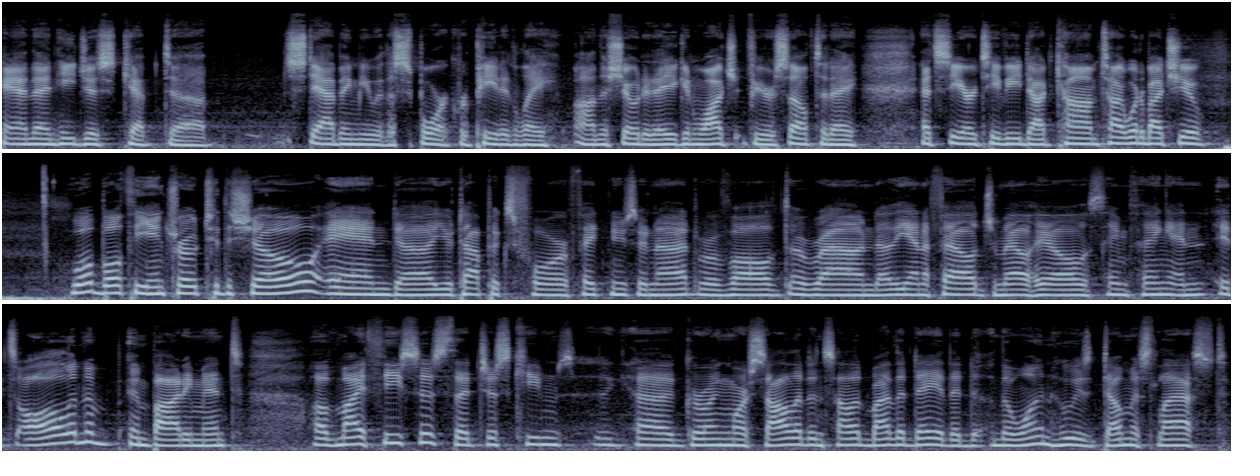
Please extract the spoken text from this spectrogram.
And then he just kept uh, stabbing me with a spork repeatedly on the show today. You can watch it for yourself today at crtv.com. Ty, what about you? Well, both the intro to the show and uh, your topics for fake news or not revolved around uh, the NFL, Jemele Hill, the same thing, and it's all an embodiment of my thesis that just keeps uh, growing more solid and solid by the day. The the one who is dumbest last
